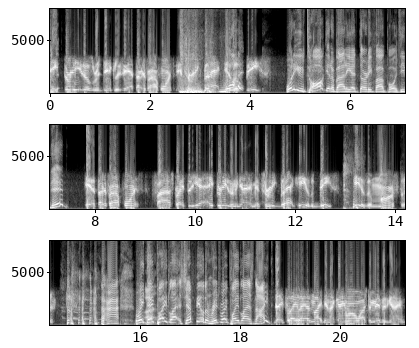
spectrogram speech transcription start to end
Eight threes, it was ridiculous. He had 35 points, and Tarik Black is a beast. What are you talking about? He had 35 points. He did? He had 35 points, five straight three. He had eight threes in the game. And Tarik Black, he is a beast. He is a monster. Wait, they Uh, played la Sheffield and Ridgeway played last night? They played last night, then I came home and watched the Memphis game.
